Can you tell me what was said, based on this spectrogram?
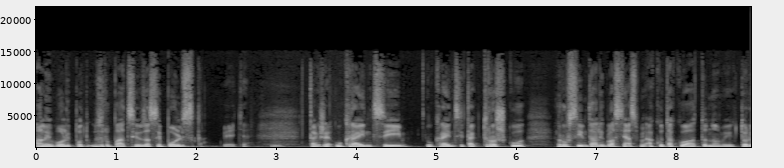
ale boli pod uzurpáciou zase Poľska, viete. Mm. Takže Ukrajinci Ukrajinci tak trošku, Rusi im dali vlastne aspoň akú takú autonómiu, ktorú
